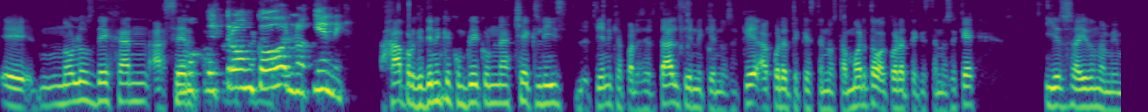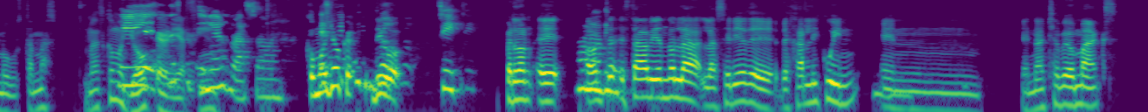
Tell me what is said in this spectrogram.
eh, no los dejan hacer. Como que el tronco no tiene. Ajá, porque tienen que cumplir con una checklist, tiene que aparecer tal, tiene que no sé qué, acuérdate que este no está muerto, acuérdate que este no sé qué. Y eso es ahí donde a mí me gusta más. más como Sí, Joker y así. Tienes razón. Como Es yo que digo, Sí, perdón, eh, No, no, estaba viendo la, la serie de, de Harley Quinn en, en HBO Max,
